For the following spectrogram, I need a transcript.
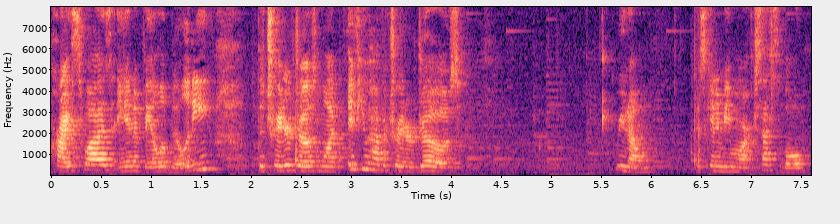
price-wise and availability, the Trader Joe's one, if you have a Trader Joe's, you know, it's gonna be more accessible.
